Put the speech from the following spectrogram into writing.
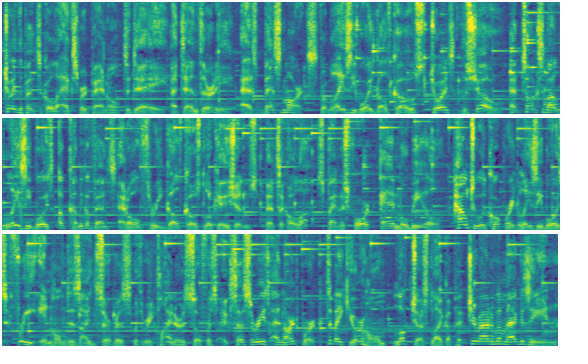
Join the Pensacola expert panel today at 10:30 as Bess Marks from La-Z-Boy Gulf Coast joins the show and talks about La-Z-Boy's upcoming events at all three Gulf Coast locations: Pensacola, Spanish Fort, and Mobile. How to incorporate La-Z-Boy's free in-home design service with recliners, sofas, accessories, and artwork to make your home look just like a picture out of a magazine.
